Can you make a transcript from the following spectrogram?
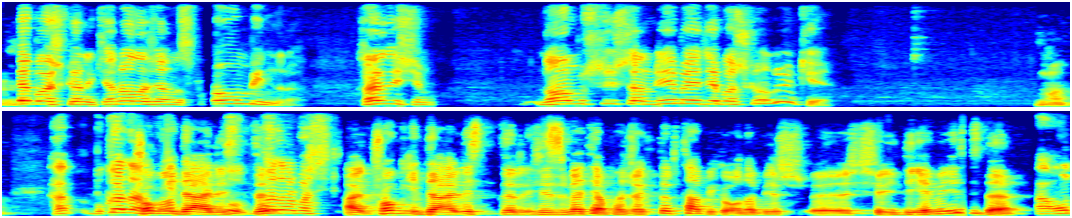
Belediye başkanıyken alacağınız para 10 bin lira. Kardeşim namusluysan niye belediye başkanı oluyorsun ki? Hı. Bu kadar Çok mantıklı, idealisttir. Bu kadar basit. Hayır, çok idealisttir, hizmet yapacaktır. Tabii ki ona bir e, şey diyemeyiz de. Ha, onu,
